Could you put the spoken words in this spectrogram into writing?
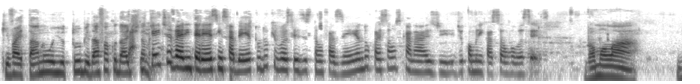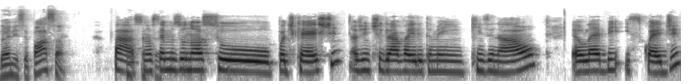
que vai estar tá no YouTube da faculdade tá. também. E quem tiver interesse em saber tudo o que vocês estão fazendo, quais são os canais de, de comunicação com vocês? Vamos lá. Dani, você passa? Passo. Nós temos o nosso podcast. A gente grava ele também quinzenal. É o Lab Squad.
